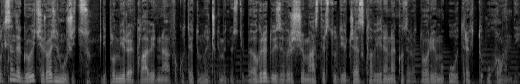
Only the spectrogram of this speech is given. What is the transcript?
Aleksandar Grujić je rođen u Užicu. Diplomirao je klavir na Fakultetu muzičke umetnosti u Beogradu i završio master studije džez klavira na konzervatorijumu u Utrehtu u Holandiji.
